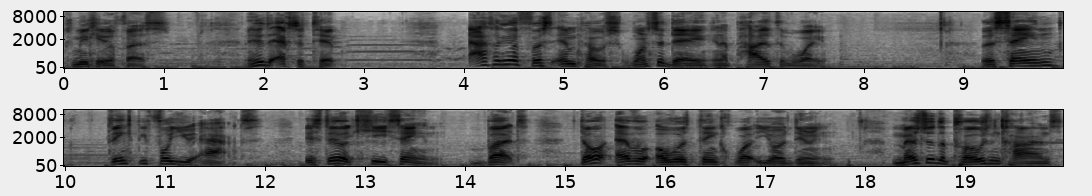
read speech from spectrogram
communicate with us. And here's the extra tip act on your first impulse once a day in a positive way. The saying, think before you act, is still a key saying, but don't ever overthink what you're doing. Measure the pros and cons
